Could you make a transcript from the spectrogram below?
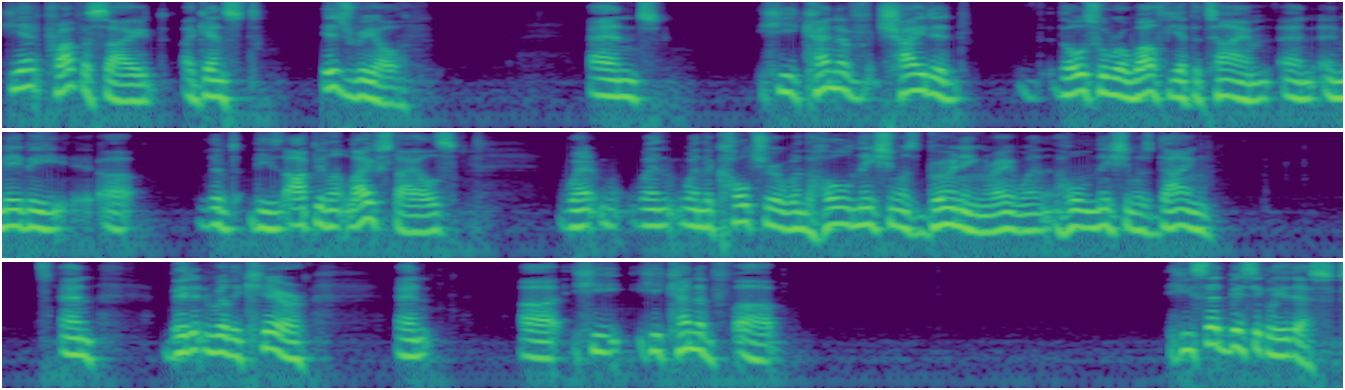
he had prophesied against Israel, and he kind of chided those who were wealthy at the time and and maybe uh, lived these opulent lifestyles when when when the culture when the whole nation was burning right? When the whole nation was dying. And they didn't really care. And uh, he he kind of uh, he said basically this.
